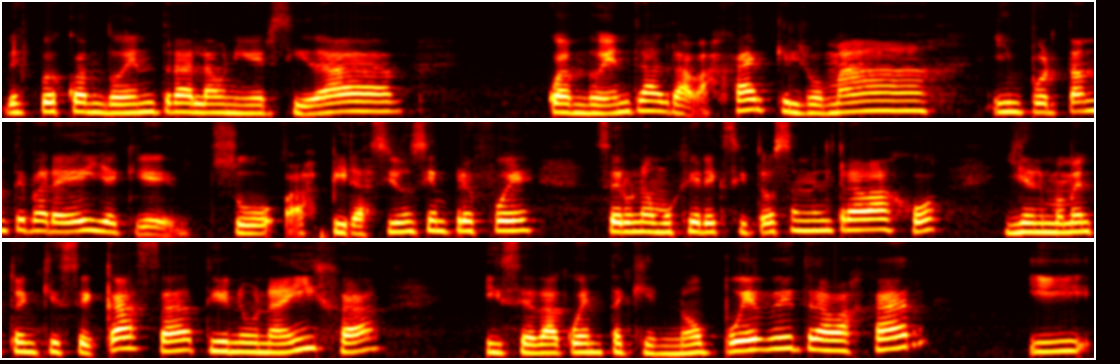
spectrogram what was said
después cuando entra a la universidad, cuando entra a trabajar, que es lo más importante para ella, que su aspiración siempre fue ser una mujer exitosa en el trabajo, y en el momento en que se casa, tiene una hija y se da cuenta que no puede trabajar y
